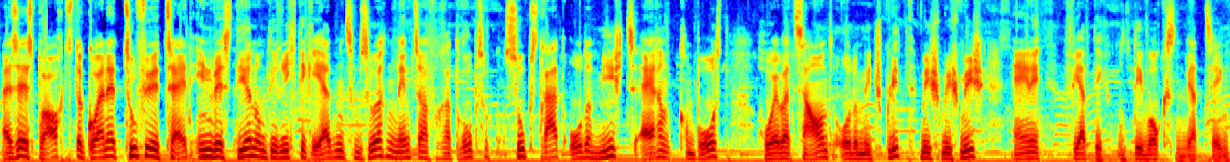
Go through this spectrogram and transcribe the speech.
Also es braucht da gar nicht zu viel Zeit investieren, um die richtigen Erden zu suchen. Nehmt einfach ein Tropfsubstrat oder mischt euren Kompost, halber Sound oder mit Split, misch, misch, misch, eine, fertig. Und die wachsen, werdet sehen.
